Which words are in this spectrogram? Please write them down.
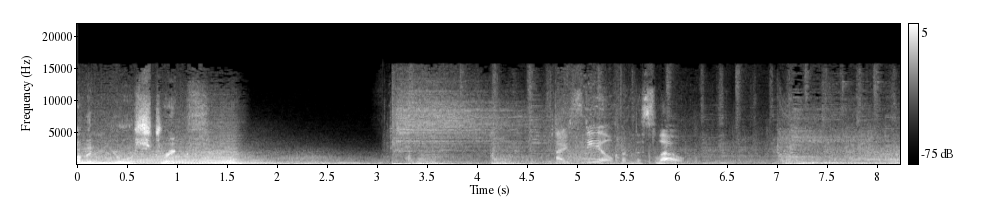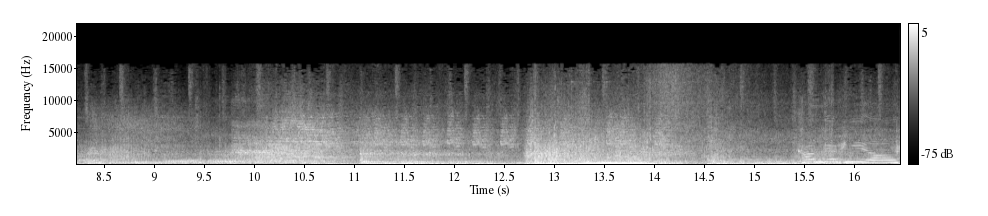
summon your strength. I steal from the slow. Come get healed.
